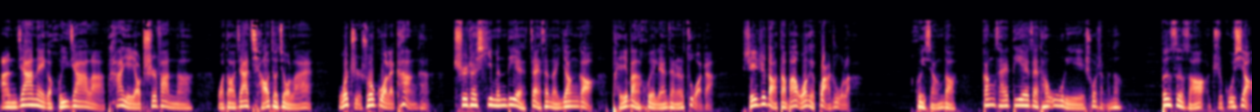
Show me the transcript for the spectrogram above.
俺家那个回家了，他也要吃饭呢。我到家瞧瞧就来。我只说过来看看，吃他西门爹再三的央告，陪伴惠莲在那儿坐着，谁知道倒把我给挂住了。”惠祥道。刚才爹在他屋里说什么呢？奔四嫂只顾笑，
